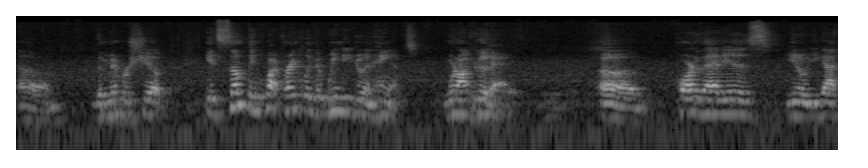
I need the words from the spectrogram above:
um, the membership, it's something, quite frankly, that we need to enhance. We're not good at it. Um, part of that is, you know, you got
